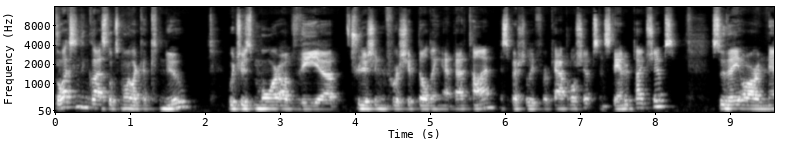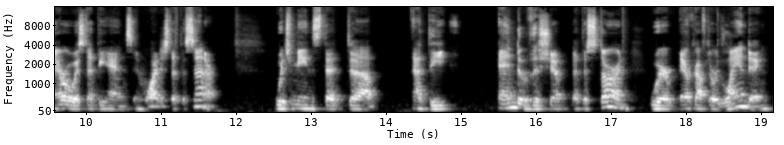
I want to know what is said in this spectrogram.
the Lexington class looks more like a canoe, which is more of the uh, tradition for shipbuilding at that time, especially for capital ships and standard type ships. So they are narrowest at the ends and widest at the center, which means that uh, at the end of the ship, at the stern, where aircraft are landing,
